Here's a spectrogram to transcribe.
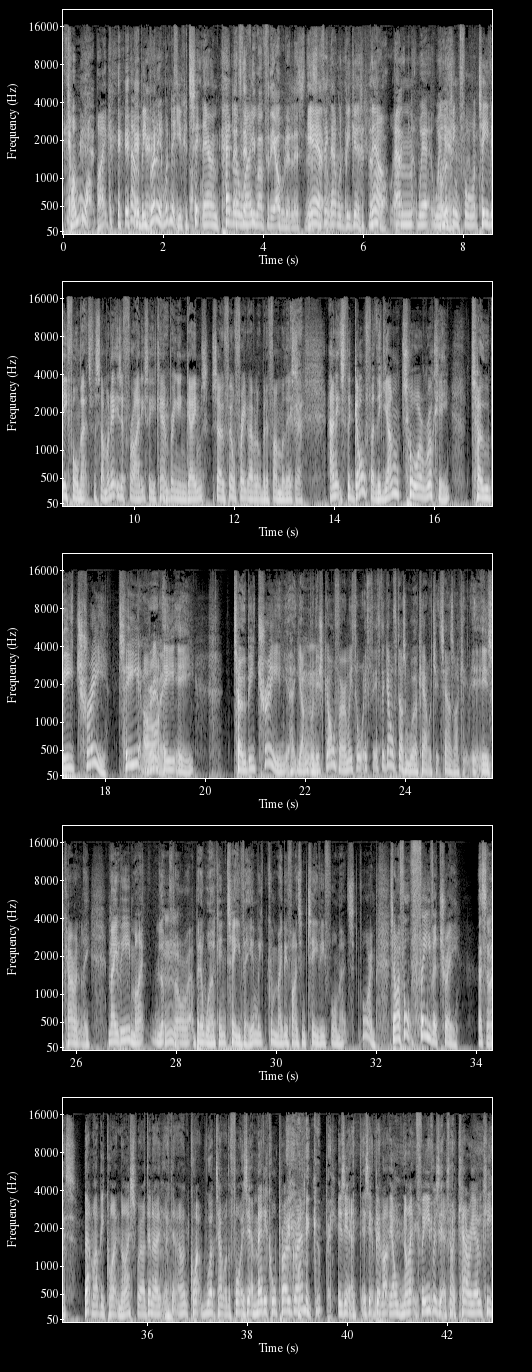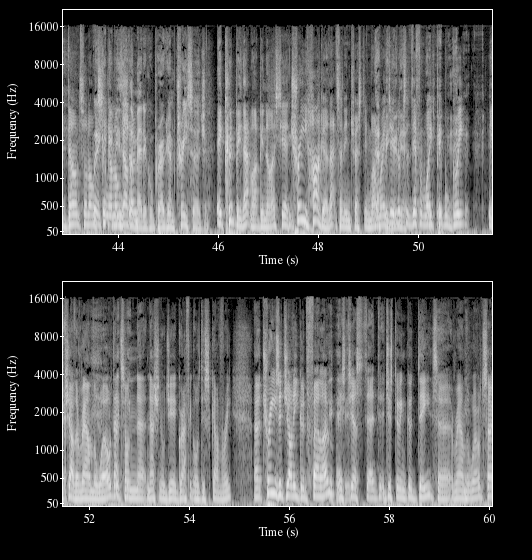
Tom Watt bike. That would be brilliant, wouldn't it? You could sit there and pedal That's away. definitely one for the older listeners. Yeah, I think that would be good. Now, um, we're we're Oh, yeah. looking for TV formats for someone. It is a Friday, so you can bring in games. So feel free to have a little bit of fun with this. Okay. And it's the golfer, the young tour rookie, Toby Tree. T R E E. Toby Tree, a young British golfer, and we thought if, if the golf doesn't work out, which it sounds like it, it is currently, maybe he might look Hmm. for a bit of work in TV, and we can maybe find some TV formats for him. So I thought Fever Tree. That's nice. That might be quite nice. Where I don't know, I, don't, I haven't quite worked out what the for is. It a medical program? it could be. Is it a, is it a bit like the old Night Fever? Is it a kind of karaoke dance along, Well, it could sing be along his show? other medical program, Tree Surgeon. It could be. That might be nice. Yeah, tree hugger. That's an interesting one. That'd Where it good, looks yeah. at different ways people greet each other around the world. That's on uh, National Geographic or Discovery. Uh, Tree's a jolly good fellow. It's just uh, d- just doing good deeds uh, around the world. So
